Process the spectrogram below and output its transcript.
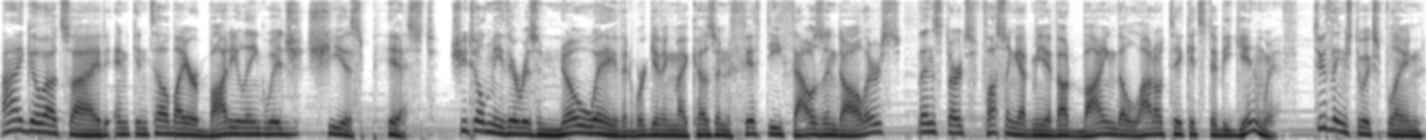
I go outside and can tell by her body language she is pissed. She told me there is no way that we're giving my cousin $50,000, then starts fussing at me about buying the lotto tickets to begin with. Two things to explain.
